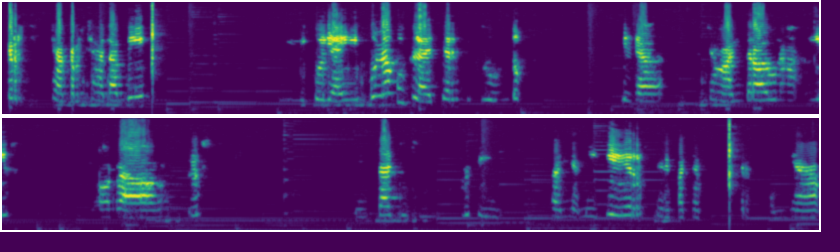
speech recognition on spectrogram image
kerja kerja tapi di kuliah ini pun aku belajar gitu untuk tidak jangan terlalu naif orang. Terus kita jadi lebih banyak mikir daripada mikir banyak.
